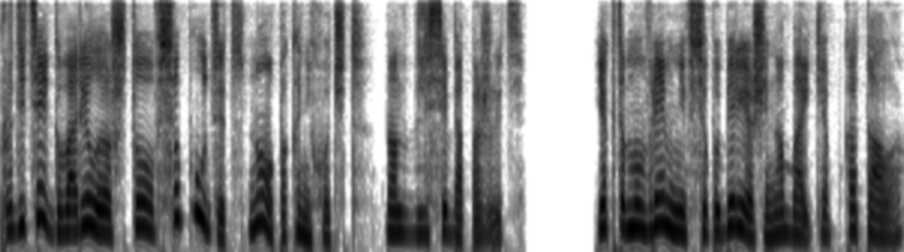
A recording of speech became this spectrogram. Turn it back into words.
Про детей говорила, что все будет, но пока не хочет. Надо для себя пожить. Я к тому времени все побережье на байке обкатала.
